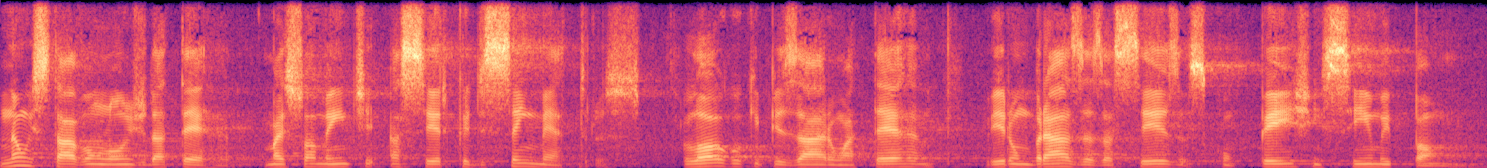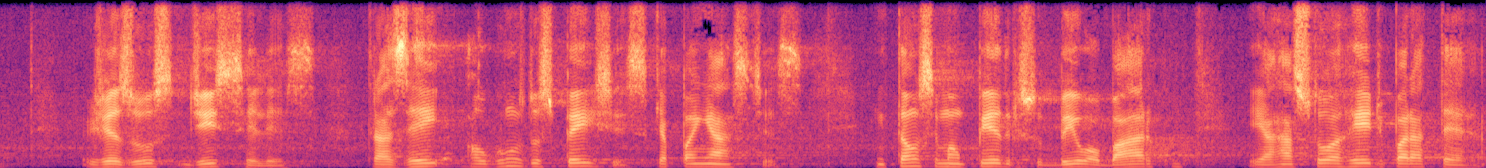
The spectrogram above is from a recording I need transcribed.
não estavam longe da terra, mas somente a cerca de cem metros. Logo que pisaram a terra, viram brasas acesas com peixe em cima e pão. Jesus disse-lhes: Trazei alguns dos peixes que apanhastes. Então Simão Pedro subiu ao barco e arrastou a rede para a terra.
